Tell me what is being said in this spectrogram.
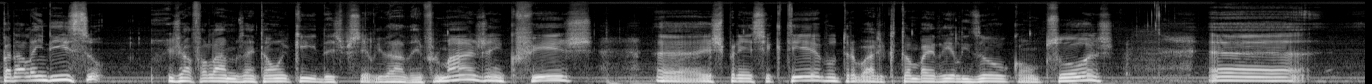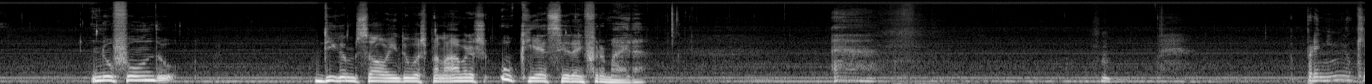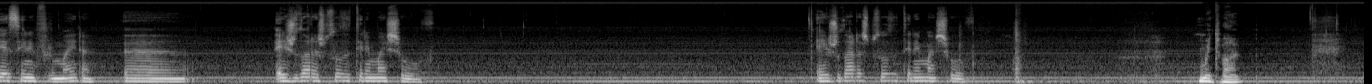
para além disso, já falámos então aqui da especialidade da enfermagem que fez, uh, a experiência que teve, o trabalho que também realizou com pessoas. Uh, no fundo, diga-me só em duas palavras o que é ser enfermeira. Para mim, o que é ser enfermeira ah, é ajudar as pessoas a terem mais saúde. É ajudar as pessoas a terem mais saúde. Muito bem.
